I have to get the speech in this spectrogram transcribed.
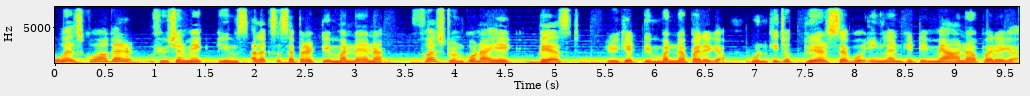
वेल्स को अगर फ्यूचर में एक टीम्स अलग से सेपरेट टीम बनना है ना फ़र्स्ट उनको ना एक बेस्ट क्रिकेट टीम बनना पड़ेगा। उनकी जो प्लेयर्स है, वो इंग्लैंड की टीम में आना पड़ेगा।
